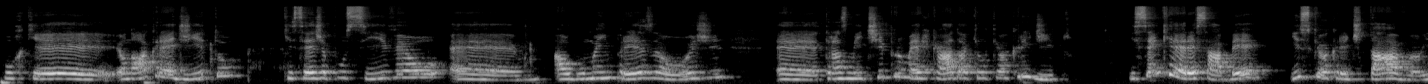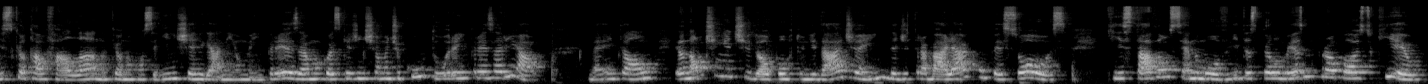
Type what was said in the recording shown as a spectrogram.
porque eu não acredito que seja possível é, alguma empresa hoje é, transmitir para o mercado aquilo que eu acredito. E sem querer saber, isso que eu acreditava, isso que eu estava falando, que eu não conseguia enxergar nenhuma empresa, é uma coisa que a gente chama de cultura empresarial. Né? Então, eu não tinha tido a oportunidade ainda de trabalhar com pessoas que estavam sendo movidas pelo mesmo propósito que eu.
